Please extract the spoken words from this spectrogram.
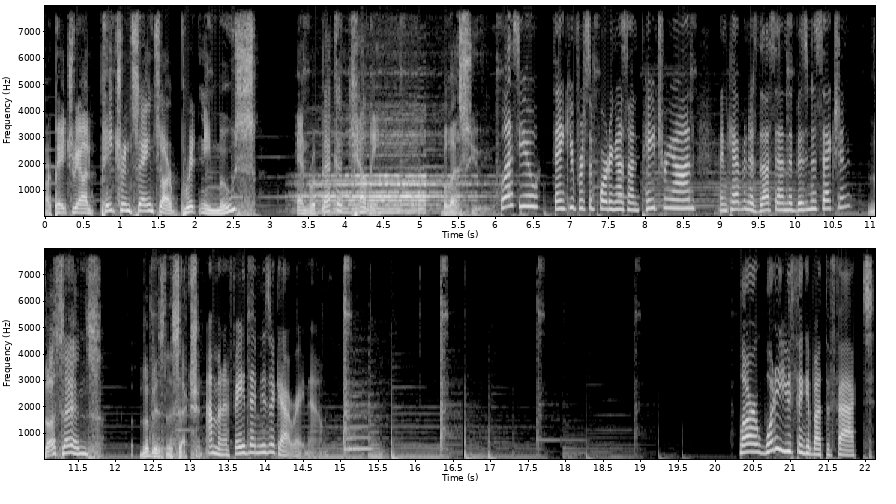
Our Patreon patron saints are Brittany Moose and Rebecca Kelly. Bless you. Bless you. Thank you for supporting us on Patreon. And Kevin, does thus end the business section? Thus ends the business section. I'm going to fade that music out right now. Lara, what do you think about the fact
